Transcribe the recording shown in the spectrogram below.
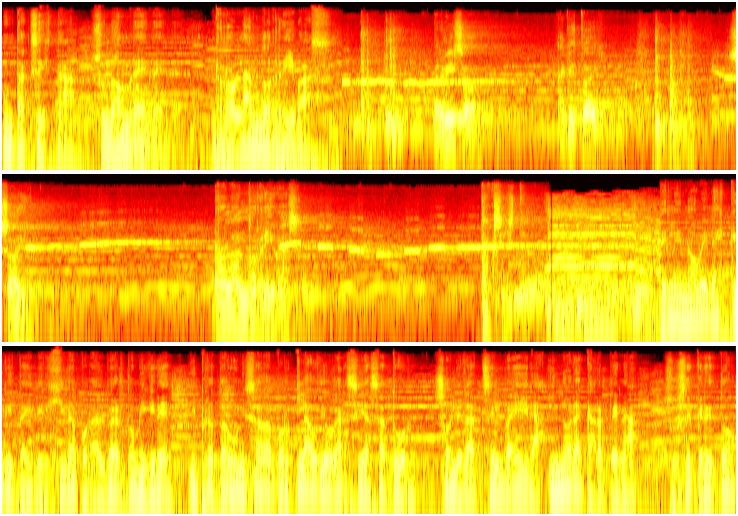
un taxista. Su nombre, Rolando Rivas. Permiso, aquí estoy. Soy Rolando Rivas, taxista. Telenovela escrita y dirigida por Alberto Migré y protagonizada por Claudio García Satur, Soledad Silveira y Nora Carpena. Su secreto,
